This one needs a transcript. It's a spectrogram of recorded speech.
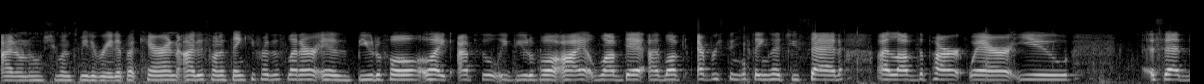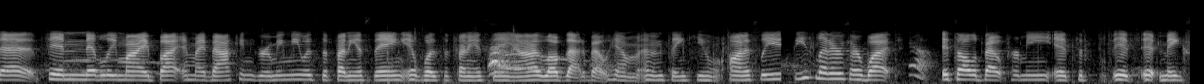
I don't know if she wants me to read it. But Karen, I just want to thank you for this letter. It is beautiful, like absolutely beautiful. I loved it. I loved every single thing that you said. I love the part where you said that Finn nibbling my butt and my back and grooming me was the funniest thing. It was the funniest thing and I love that about him and thank you. Honestly, these letters are what Yeah. it's all about for me. It's a, it, it makes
